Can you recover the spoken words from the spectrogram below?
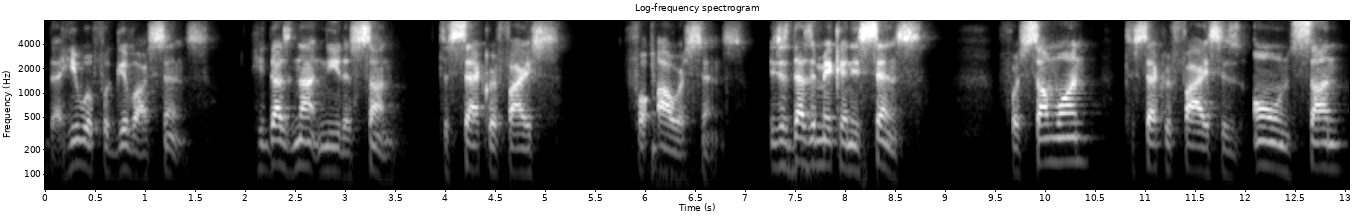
that He will forgive our sins. He does not need a son to sacrifice for our sins. It just doesn't make any sense for someone to sacrifice his own son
